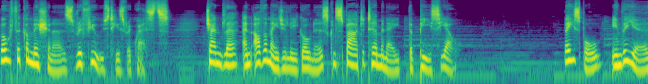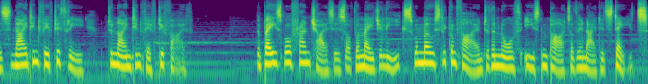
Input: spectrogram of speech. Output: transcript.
Both the commissioners refused his requests. Chandler and other major league owners conspired to terminate the PCL. Baseball in the years 1953 to 1955 the baseball franchises of the major leagues were mostly confined to the northeastern parts of the United States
